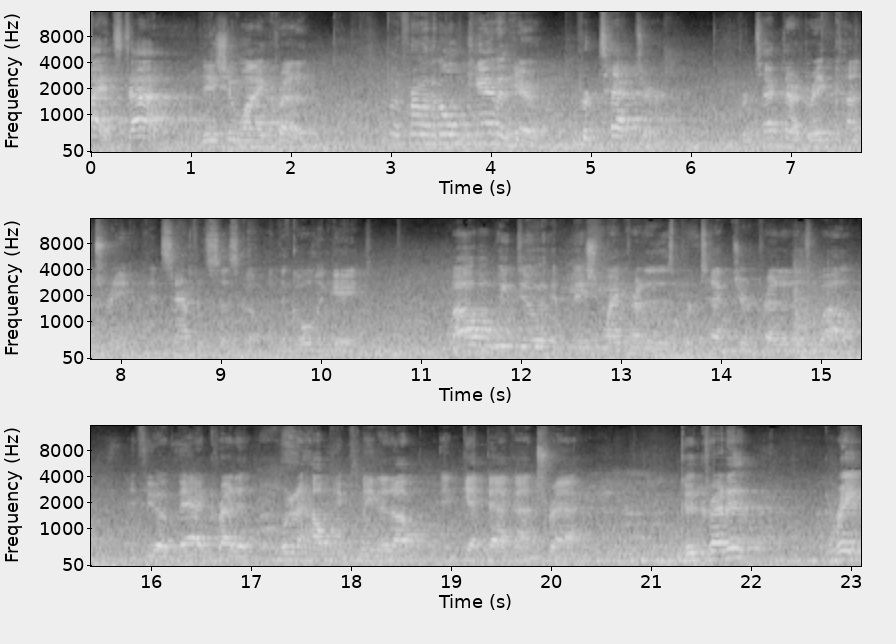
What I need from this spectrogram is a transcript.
Hi, it's Todd, Nationwide Credit. I'm in front of an old cannon here, Protector. Protect our great country in San Francisco at the Golden Gate. Well, what we do at Nationwide Credit is protect your credit as well. If you have bad credit, we're going to help you clean it up and get back on track. Good credit? Great.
